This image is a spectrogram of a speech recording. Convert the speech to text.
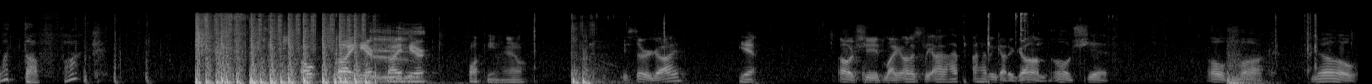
What the fuck? Oh, guy here, guy here. Fucking hell. Is there a guy? Yeah. Oh shit, like honestly, I, have, I haven't got a gun. Oh shit. Oh fuck. No.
